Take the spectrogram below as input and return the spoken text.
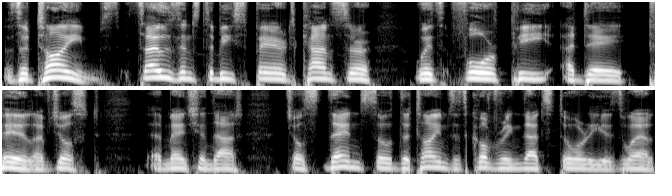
The Times, thousands to be spared cancer with 4p a day pill. I've just uh, mentioned that just then, so the Times is covering that story as well.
